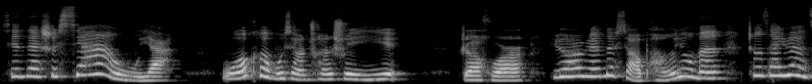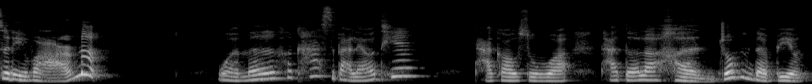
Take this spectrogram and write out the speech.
现在是下午呀，我可不想穿睡衣。这会儿，幼儿园的小朋友们正在院子里玩呢。我们和卡斯巴聊天，他告诉我他得了很重的病，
